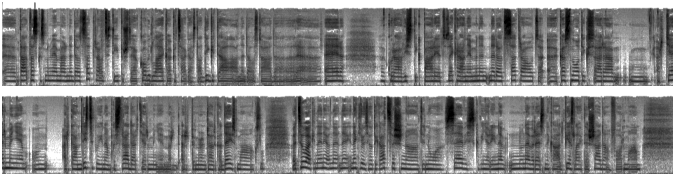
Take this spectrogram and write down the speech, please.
eh, tā, tas, kas man vienmēr nedaudz satrauc, ir tīpaši tajā Covid laikā, kad sākās tā digitālā, nedaudz tāda ēra kurā viss tika pāriet uz ekrāniem, man nedaudz satrauca, eh, kas notiks ar, ar ķermeņiem un ar tām disciplīnām, kas strādā ar ķermeņiem, ar, ar piemēram, tādu kā dēļu mākslu. Vai cilvēki ne, ne, ne, nekļūs jau tik atsvešināti no sevis, ka viņi arī ne, nu, nevarēs nekādi pieslēgties šādām formām. Uh,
